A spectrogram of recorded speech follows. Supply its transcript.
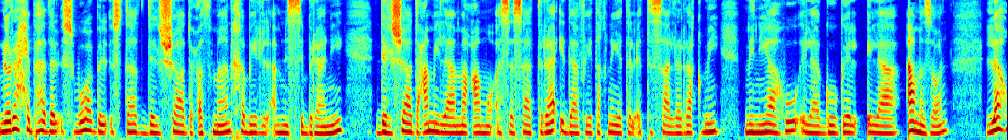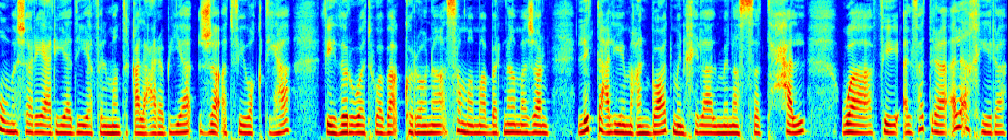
نرحب هذا الأسبوع بالأستاذ دلشاد عثمان خبير الأمن السبراني. دلشاد عمل مع مؤسسات رائدة في تقنية الاتصال الرقمي من ياهو إلى جوجل إلى أمازون. له مشاريع ريادية في المنطقة العربية جاءت في وقتها في ذروة وباء كورونا صمم برنامجا للتعليم عن بعد من خلال منصة حل. وفي الفترة الأخيرة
